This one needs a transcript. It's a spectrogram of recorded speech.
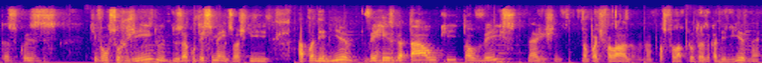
das coisas que vão surgindo, dos acontecimentos. Eu acho que a pandemia vem resgatar algo que talvez, né, a gente não pode falar, não posso falar para outras academias, né,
